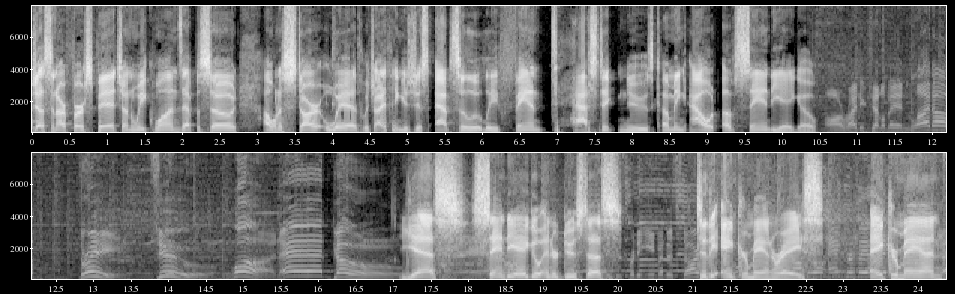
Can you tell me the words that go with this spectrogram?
Justin, our first pitch on week one's episode, I want to start with, which I think is just absolutely fantastic news coming out of San Diego. All righty, gentlemen, line up. Three, two, one, and go. Yes, San Diego introduced us to the Anchorman race. Anchorman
